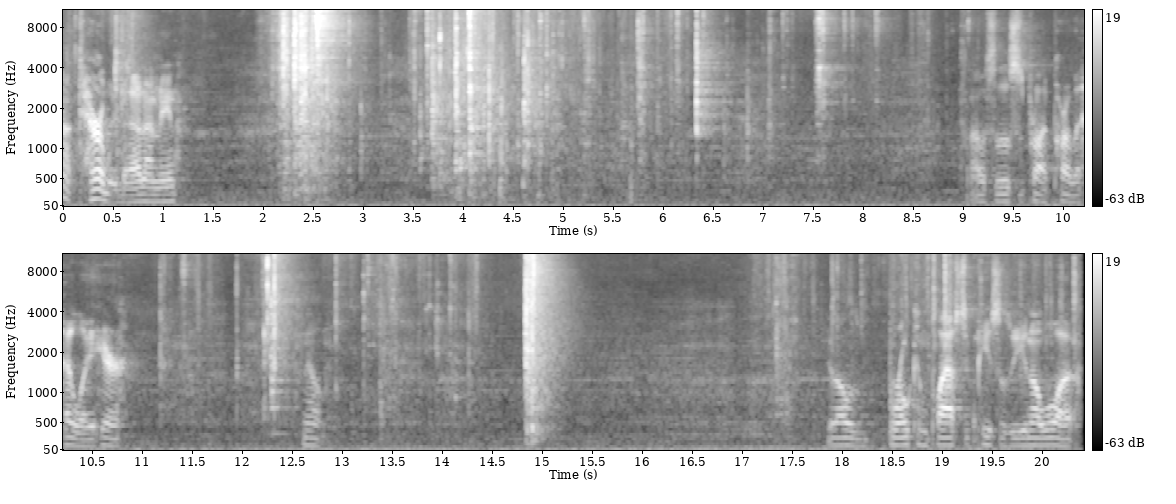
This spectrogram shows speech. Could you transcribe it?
Not terribly bad, I mean. Oh, so this is probably part of the headlight here. No. Get all those broken plastic pieces, but you know what?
